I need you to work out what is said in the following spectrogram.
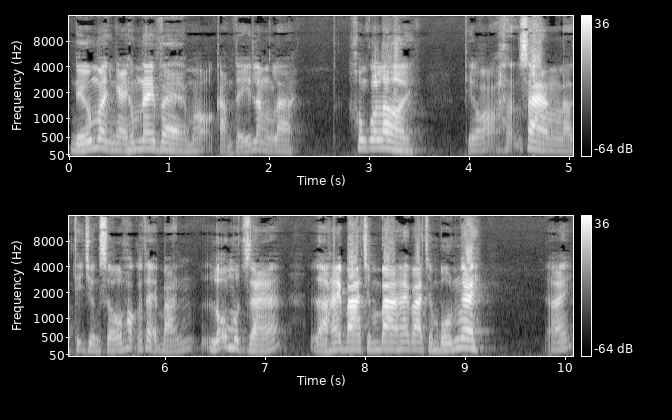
nếu mà ngày hôm nay về mà họ cảm thấy rằng là không có lời thì họ sẵn sàng là thị trường xấu họ có thể bán lỗ một giá là 23.3 23.4 ngay. Đấy.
